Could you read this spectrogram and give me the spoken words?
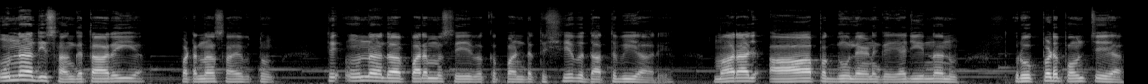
ਉਹਨਾਂ ਦੀ ਸੰਗਤ ਆ ਰਹੀ ਆ ਪਟਨਾ ਸਾਹਿਬ ਤੋਂ, ਤੇ ਉਹਨਾਂ ਦਾ ਪਰਮ ਸੇਵਕ ਪੰਡਤ ਸ਼ਿਵ ਦੱਤ ਵੀ ਆ ਰਿਹਾ। ਮਹਾਰਾਜ ਆਪ ਅੱਗੋਂ ਲੈਣ ਗਏ ਆ ਜੀ ਇਹਨਾਂ ਨੂੰ। ਰੋਪੜ ਪਹੁੰਚੇ ਆ।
